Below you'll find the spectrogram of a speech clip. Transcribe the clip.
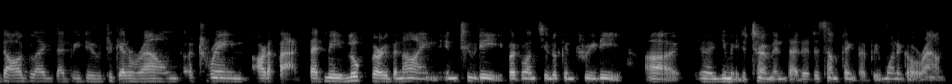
dog leg that we do to get around a terrain artifact that may look very benign in 2D, but once you look in 3D, uh, uh, you may determine that it is something that we want to go around.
